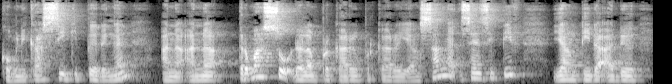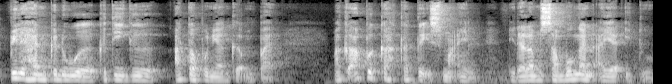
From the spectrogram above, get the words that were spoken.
komunikasi kita dengan anak-anak termasuk dalam perkara-perkara yang sangat sensitif yang tidak ada pilihan kedua, ketiga ataupun yang keempat. Maka apakah kata Ismail di dalam sambungan ayat itu?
